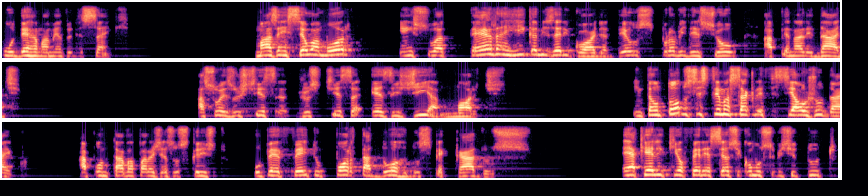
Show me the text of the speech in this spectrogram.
o derramamento de sangue. Mas em seu amor, em sua terra e rica misericórdia, Deus providenciou a penalidade. A sua justiça, justiça exigia morte. Então, todo o sistema sacrificial judaico apontava para Jesus Cristo, o perfeito portador dos pecados. É aquele que ofereceu-se como substituto.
